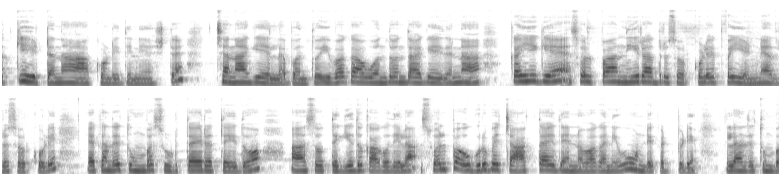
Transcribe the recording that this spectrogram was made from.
ಅಕ್ಕಿ ಹಿಟ್ಟನ್ನು ಹಾಕ್ಕೊಂಡಿದ್ದೀನಿ ಅಷ್ಟೇ. ಚೆನ್ನಾಗಿ ಎಲ್ಲ ಬಂತು. ಇವಾಗ ಒಂದೊಂದಾಗೆ ಇದನ್ನು ಕೈಗೆ ಸ್ವಲ್ಪ ನೀರಾದರೂ ಸೋರ್ಕೊಳ್ಳಿ ಅಥವಾ ಎಣ್ಣೆ ಆದರೂ ಸೋರ್ಕೊಳ್ಳಿ. ಯಾಕಂದರೆ ತುಂಬ ಸುಡ್ತಾ ಇರುತ್ತೆ ಇದು. ಸೊ ತೆಗಿಯೋದಕ್ಕಾಗೋದಿಲ್ಲ. ಸ್ವಲ್ಪ ಉಗುರು ಬೆಚ್ಚ ಆಗ್ತಾ ಇದೆ ಅನ್ನೋವಾಗ ನೀವು ಉಂಡೆ ಕಟ್ಬಿಡಿ. ಇಲ್ಲಾಂದರೆ ತುಂಬ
